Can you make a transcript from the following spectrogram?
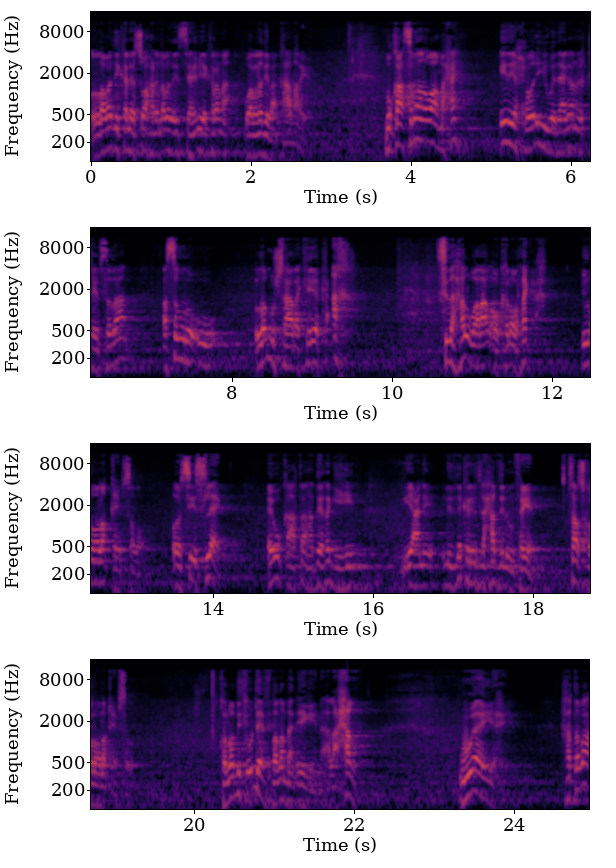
labadii kale soo hadhay labada sahmiya kalena walaaladii baa qaadanaya. Muqaasamadana waa maxay? Inay xoolihii wadaagaan o qaybsadaan asaguna uu la mushaarakeeyo ka ah sida hal walaal oo kale oo rag ah inuu la qaybsado oo si islaag ay u qaataan hadday rag yihiin yani lidakri mil xadi unhayayn saas kale oo la qaybsado kolba midkii u dheef badan baan eegaynaa alaxad waayahay haddaba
